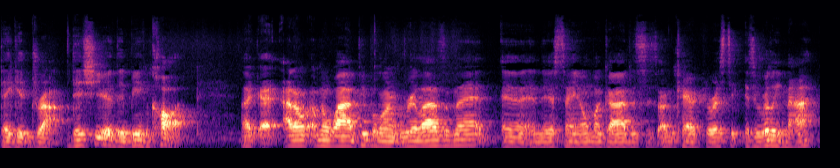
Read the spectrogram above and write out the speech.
They get dropped. This year they're being caught. Like I, I don't, I don't know why people aren't realizing that, and, and they're saying, "Oh my God, this is uncharacteristic." It's really not.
